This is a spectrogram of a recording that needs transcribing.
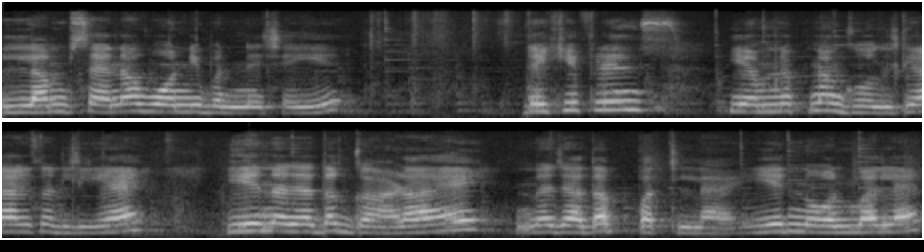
लम्स है ना, वो नहीं बनने चाहिए। देखिए फ्रेंड्स ये हमने अपना घोल तैयार कर लिया है। ये ना ज़्यादा गाढ़ा है, ना ज़्यादा पतला है। ये नॉर्मल है।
